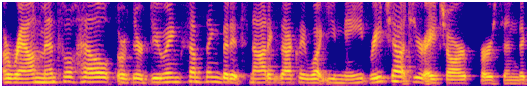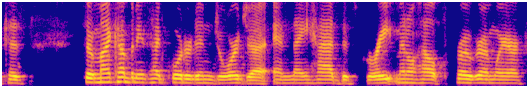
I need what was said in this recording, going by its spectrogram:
around mental health or they're doing something, but it's not exactly what you need, reach out to your HR person because so my company's headquartered in Georgia and they had this great mental health program where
